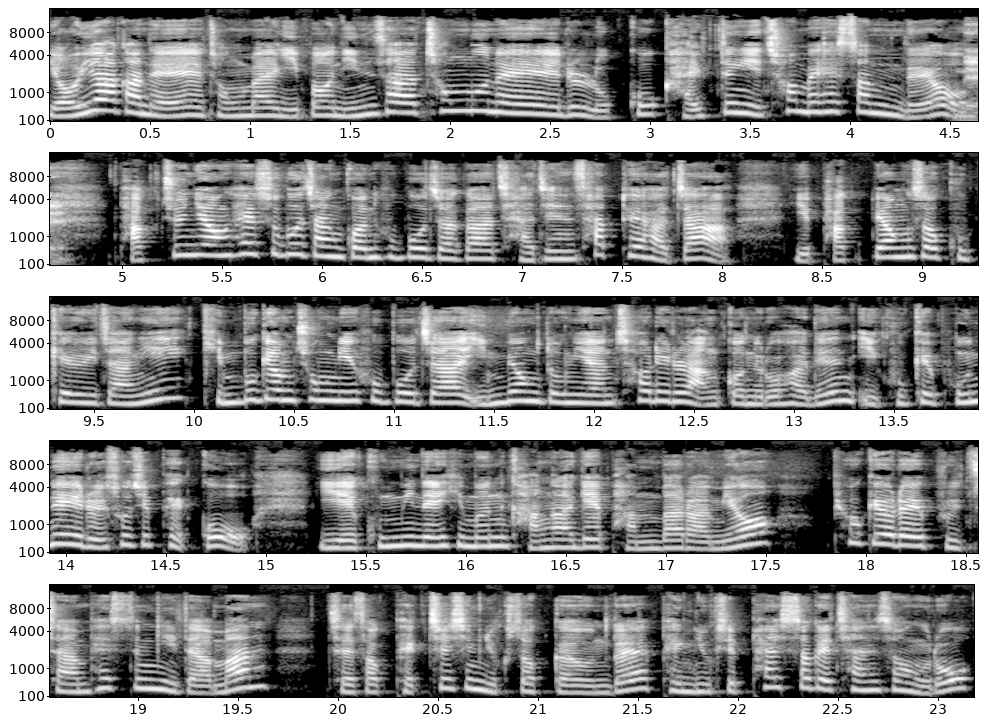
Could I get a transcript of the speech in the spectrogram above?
여야 간에 정말 이번 인사청문회를 놓고 갈등이 처음에 했었는데요. 네. 박준영 해수부 장관 후보자가 자진 사퇴하자 이 박병석 국회의장이 김부겸 총리 후보자 임명동의안 처리를 안건으로 하는 이 국회 본회의를 소집했고 이에 국민의힘은 강하게 반발하며 표결에 불참했습니다만 재석 176석 가운데 168석의 찬성으로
